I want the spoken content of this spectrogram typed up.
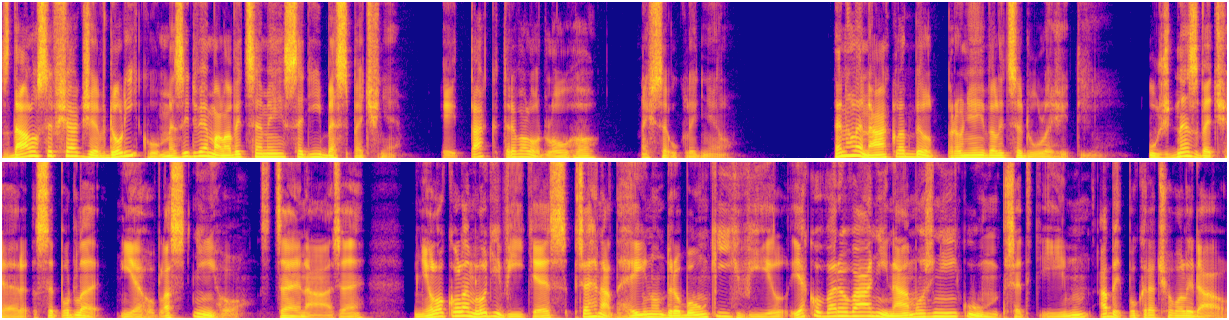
zdálo se však, že v dolíku mezi dvěma lavicemi sedí bezpečně. I tak trvalo dlouho, než se uklidnil. Tenhle náklad byl pro něj velice důležitý. Už dnes večer se podle jeho vlastního scénáře mělo kolem lodi vítěz přehnat hejno drobounkých víl jako varování námořníkům před tím, aby pokračovali dál.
